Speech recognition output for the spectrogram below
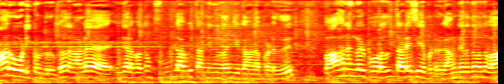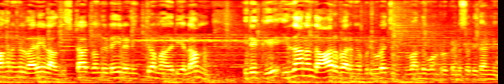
ஆறு ஓடிக்கொண்டிருக்கு. அதனால் இங்கே பக்கம் ஃபுல்லாகவே தண்ணி நிறைஞ்சு காணப்படுது. வாகனங்கள் போகிறது தடை செய்யப்பட்டிருக்கு. அங்கேருந்து வந்து வாகனங்கள் வரையலாது. ஸ்டார்ட் வந்து இடையில் நிற்கிற மாதிரியெல்லாம் இருக்குது இதுதான் அந்த ஆறு பாருங்க இப்படி உடைச்சி வந்து கொண்டிருக்குன்னு சொல்லி தண்ணி.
